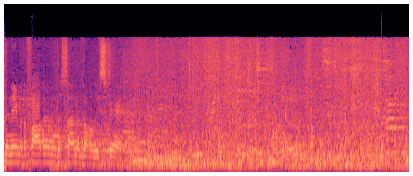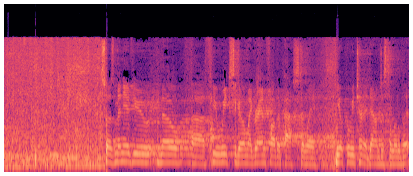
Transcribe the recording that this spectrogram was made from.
In the name of the Father, and of the Son, and of the Holy Spirit. So, as many of you know, uh, a few weeks ago, my grandfather passed away. Neil, could we turn it down just a little bit?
